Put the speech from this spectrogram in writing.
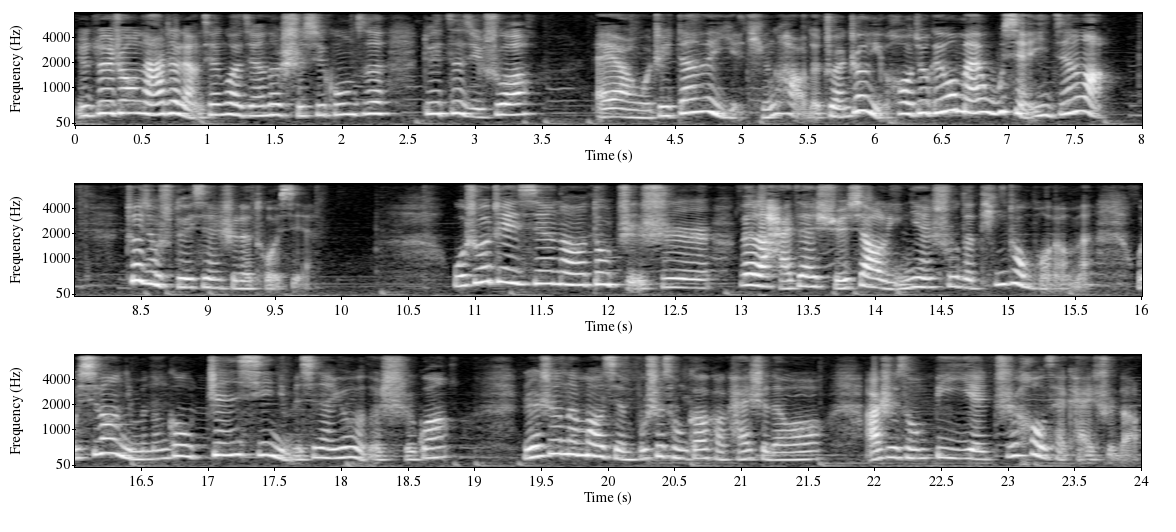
你最终拿着两千块钱的实习工资，对自己说：“哎呀，我这单位也挺好的，转正以后就给我买五险一金了。”这就是对现实的妥协。我说这些呢，都只是为了还在学校里念书的听众朋友们。我希望你们能够珍惜你们现在拥有的时光。人生的冒险不是从高考开始的哦，而是从毕业之后才开始的。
